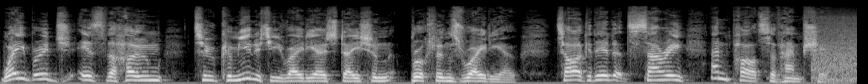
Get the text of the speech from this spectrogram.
Weybridge is the home to community radio station Brooklands Radio, targeted at Surrey and parts of Hampshire.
